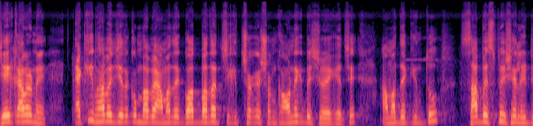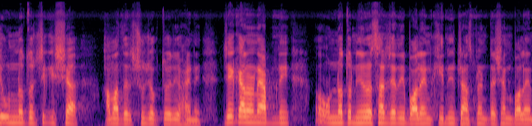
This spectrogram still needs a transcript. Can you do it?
যে কারণে একইভাবে যেরকমভাবে আমাদের গদবাধার চিকিৎসকের সংখ্যা অনেক বেশি হয়ে গেছে, আমাদের কিন্তু সাব স্পেশালিটি উন্নত চিকিৎসা আমাদের সুযোগ তৈরি হয়নি। যে কারণে আপনি উন্নত নিউরোসার্জারি বলেন কিডনি ট্রান্সপ্লান্টেশন বলেন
